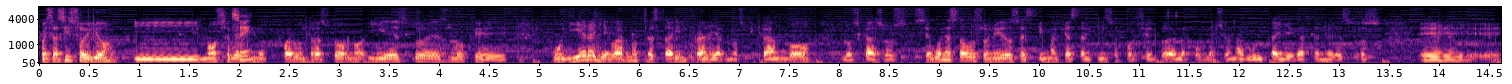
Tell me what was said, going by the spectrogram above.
pues así soy yo y no se ve como fuera un trastorno y esto es lo que pudiera llevarnos a estar infradiagnosticando los casos. Según Estados Unidos, se estima que hasta el 15% de la población adulta llega a tener estos, eh,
